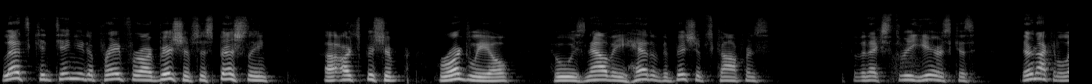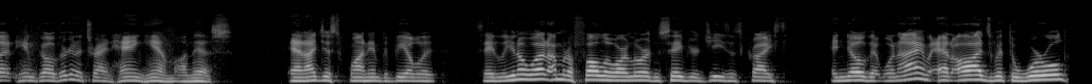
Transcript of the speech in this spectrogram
Let's continue to pray for our bishops, especially uh, Archbishop Broglio, who is now the head of the Bishops' Conference for the next three years, because they're not going to let him go. They're going to try and hang him on this. And I just want him to be able to say, you know what? I'm going to follow our Lord and Savior Jesus Christ and know that when I'm at odds with the world,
